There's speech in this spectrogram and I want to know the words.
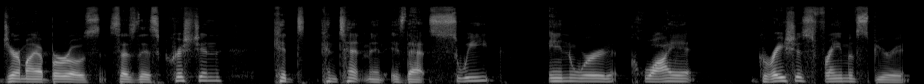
Jeremiah Burroughs says this Christian contentment is that sweet, inward, quiet, gracious frame of spirit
